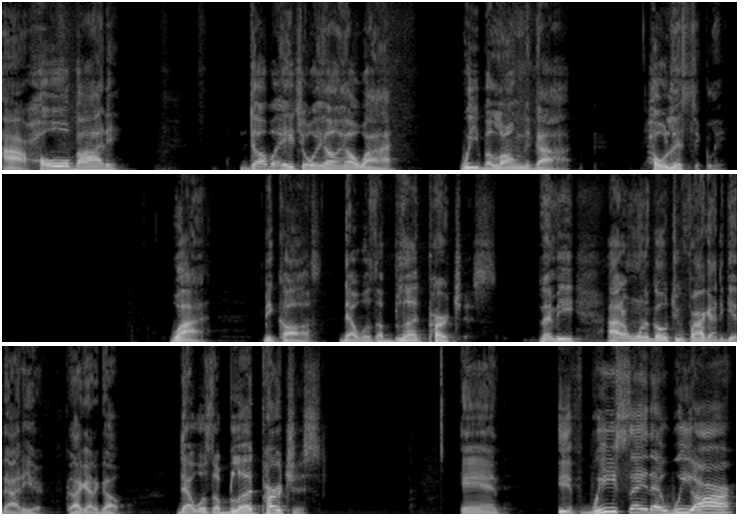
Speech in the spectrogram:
Our whole body, double H O L L Y, we belong to God holistically. Why? Because that was a blood purchase. Let me, I don't want to go too far. I got to get out of here because I got to go. That was a blood purchase. And if we say that we are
